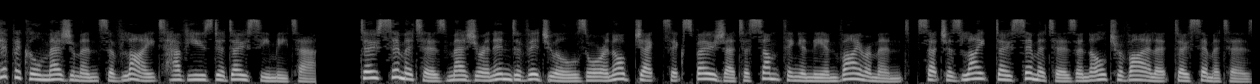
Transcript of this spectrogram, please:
Typical measurements of light have used a dosimeter. Dosimeters measure an individual's or an object's exposure to something in the environment, such as light dosimeters and ultraviolet dosimeters.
